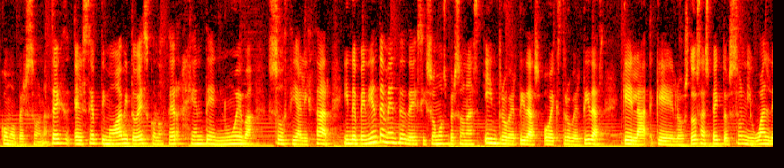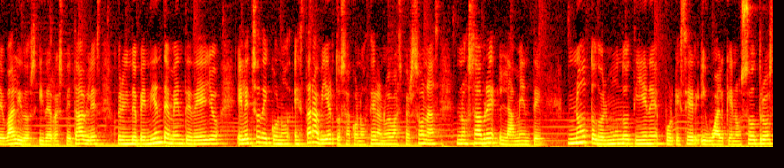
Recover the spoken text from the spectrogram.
como personas. El séptimo hábito es conocer gente nueva, socializar, independientemente de si somos personas introvertidas o extrovertidas que, los dos aspectos son igual de válidos y de respetables, pero independientemente de ello, el hecho de estar abiertos a conocer a nuevas personas nos abre la mente. No todo el mundo tiene por qué ser igual que nosotros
